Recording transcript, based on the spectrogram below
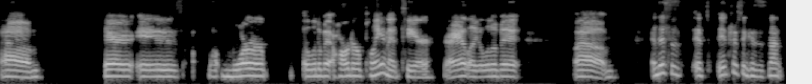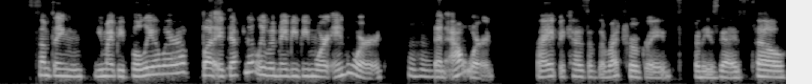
Um, there is more, a little bit harder planets here, right? Like a little bit, um, and this is, it's interesting because it's not something you might be fully aware of, but it Mhm. definitely would maybe be more inward Mhm. than outward, right? Because of the retrogrades for these guys. So,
